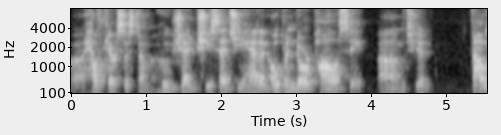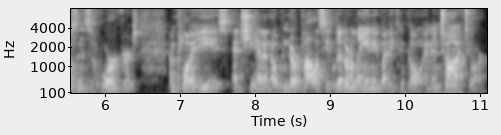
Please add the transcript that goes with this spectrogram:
a healthcare system who she, she, said she had an open door policy. Um, she had thousands of workers, employees, and she had an open door policy. Literally anybody could go in and talk to her,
